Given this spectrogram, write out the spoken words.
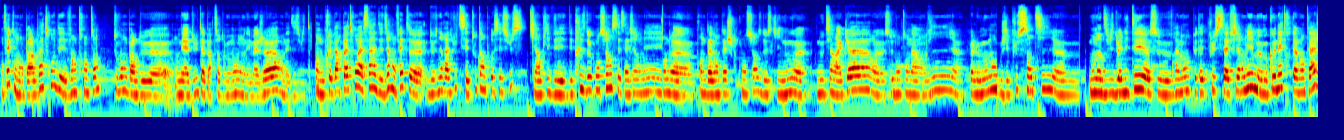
En fait, on n'en parle pas trop des 20-30 ans. Souvent, on parle de. euh, on est adulte à partir du moment où on est majeur, on a 18 ans. On nous prépare pas trop à ça, de dire en fait, euh, devenir adulte, c'est tout un processus qui implique des, prises de conscience et s'affirmer, prendre, euh, prendre davantage conscience de ce qui nous, nous tient à cœur, ce dont on a envie. Le moment où j'ai plus senti mon individualité se vraiment peut-être plus s'affirmer, me, me connaître davantage,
